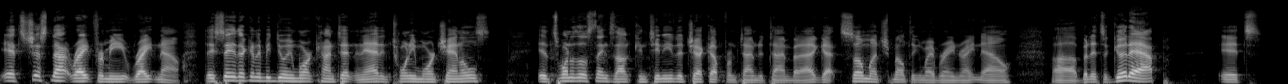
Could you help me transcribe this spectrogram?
It's just not right for me right now. They say they're going to be doing more content and adding 20 more channels. It's one of those things I'll continue to check up from time to time, but I got so much melting my brain right now. Uh, but it's a good app. It's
